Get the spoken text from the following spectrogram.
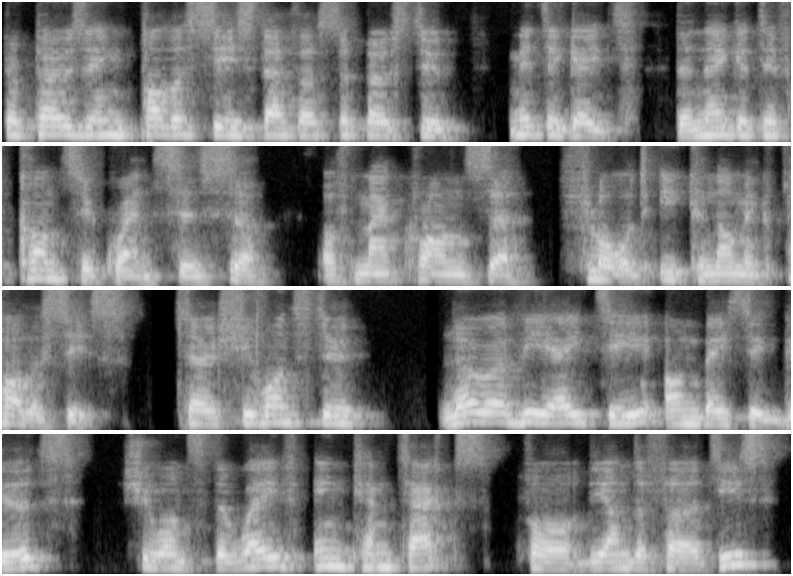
proposing policies that are supposed to mitigate the negative consequences uh, of Macron's uh, flawed economic policies. So she wants to lower VAT on basic goods. She wants to waive income tax for the under 30s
